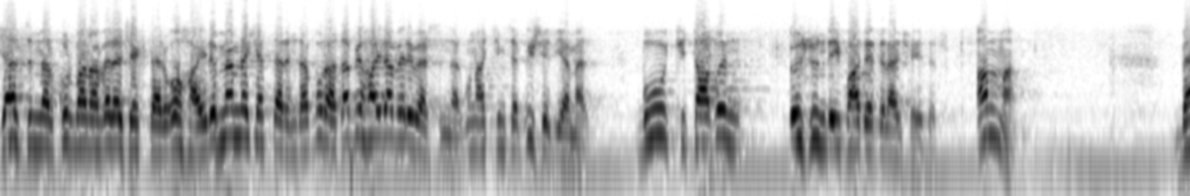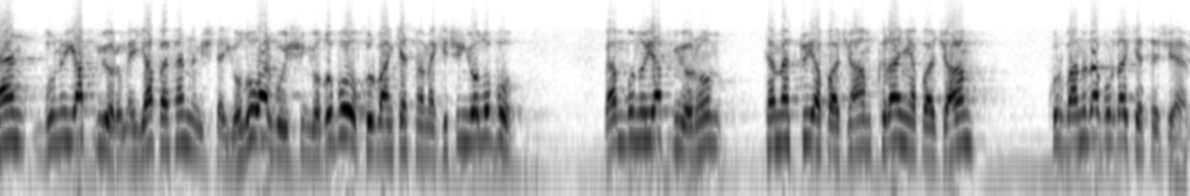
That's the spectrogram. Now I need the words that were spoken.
Gelsinler kurbana verecekler o hayrı memleketlerinde burada bir hayra veriversinler. Buna kimse bir şey diyemez. Bu kitabın özünde ifade edilen şeydir. Ama ben bunu yapmıyorum. E yap efendim işte yolu var bu işin yolu bu. Kurban kesmemek için yolu bu. Ben bunu yapmıyorum. Temettü yapacağım, kıran yapacağım. Kurbanı da burada keseceğim.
